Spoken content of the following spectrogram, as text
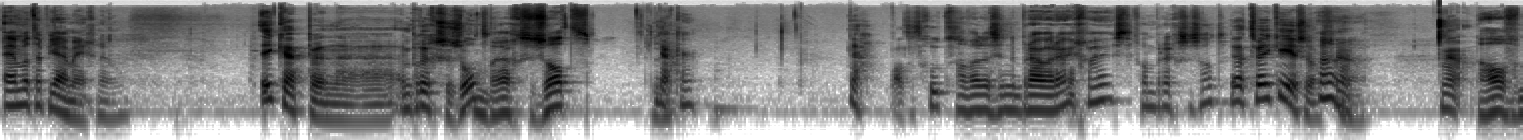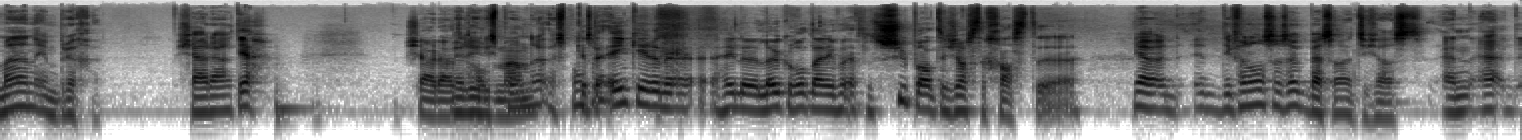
En wat heb jij meegenomen? Ik heb een, eh, een Brugse Een zot. Brugse Zot. Lekker. Ja, altijd goed. Al wel eens in de brouwerij geweest van Brugse Zot? Ja, twee keer zelfs. Ah, Ja. Ja. De halve maan in Brugge. Shout-out. ja. Shout-out sponsoren- Ik heb er één keer een eh, hele leuke rondleiding van echt een super enthousiaste gast. eh. Ja, die van ons was ook best wel enthousiast. En eh, d-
